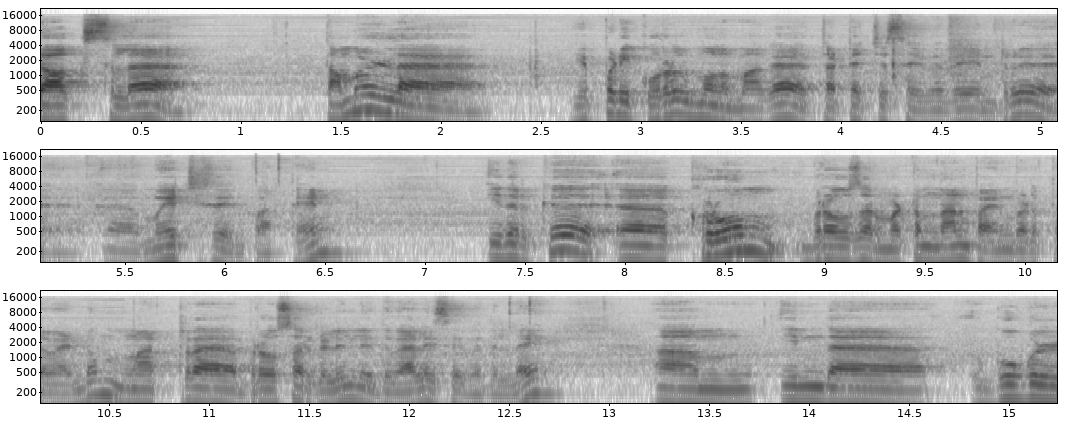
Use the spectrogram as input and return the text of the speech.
டாக்ஸில் தமிழில் எப்படி குரல் மூலமாக தட்டச்சு செய்வது என்று முயற்சி செய்து பார்த்தேன். இதற்கு குரோம் ப்ரௌசர் மட்டும்தான் பயன்படுத்த வேண்டும். மற்ற ப்ரௌசர்களில் இது வேலை செய்வதில்லை. இந்த கூகுள்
